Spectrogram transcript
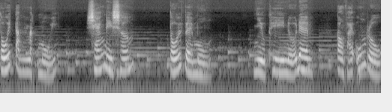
tối tăm mặt mũi sáng đi sớm, tối về muộn. Nhiều khi nửa đêm, còn phải uống rượu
